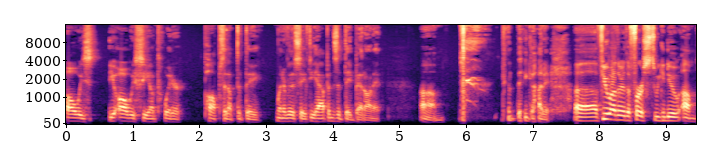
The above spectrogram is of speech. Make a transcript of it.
always you always see on Twitter pops it up that they whenever the safety happens that they bet on it. Um, they got it. Uh, a few other the first we can do um,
